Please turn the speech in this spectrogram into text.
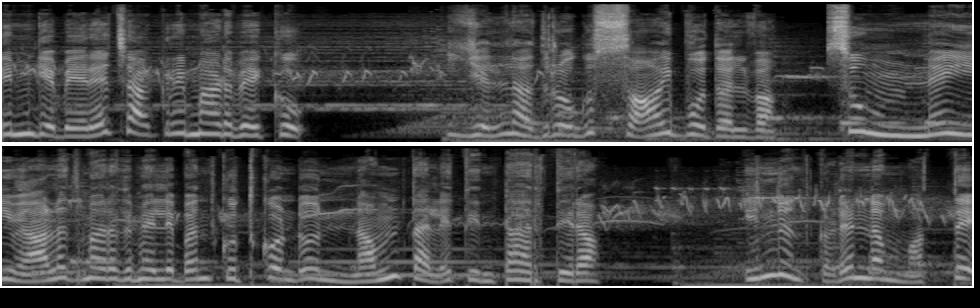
ನಿಮ್ಗೆ ಬೇರೆ ಚಾಕ್ರಿ ಮಾಡ್ಬೇಕು. ಎಲ್ಲಾದ್ರೂ ಹೋಗು ಸಾಯ್ಬೋದಲ್ವಾ? ಸುಮ್ನೆ ಈ ಆಲದ ಮರದ ಮೇಲೆ ಬಂದ್ ಕುತ್ಕೊಂಡು ನಮ್ ತಲೆ ತಿಂತಾ ಇರ್ತೀರಾ? ಇನ್ನೊಂದ್ ಕಡೆ ನಮ್ ಅತ್ತೆ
